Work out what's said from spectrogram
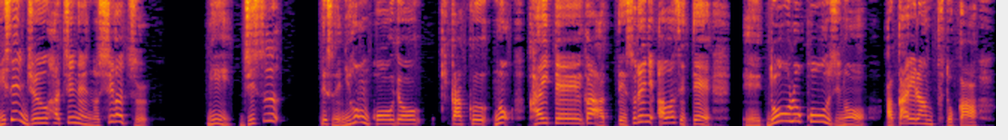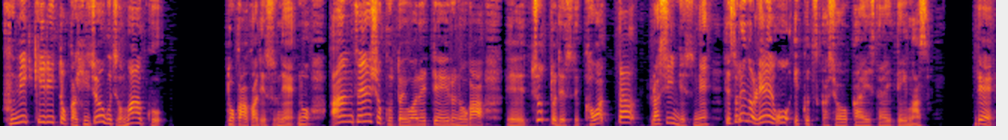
2018年の4月に JIS ですね、日本工業規格の改定があって、それに合わせて、えー道路工事の赤いランプとか、踏切とか非常口のマークとかがですね、の安全色と言われているのが、えーちょっとですね、変わったらしいんですね。で、それの例をいくつか紹介されています。で、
